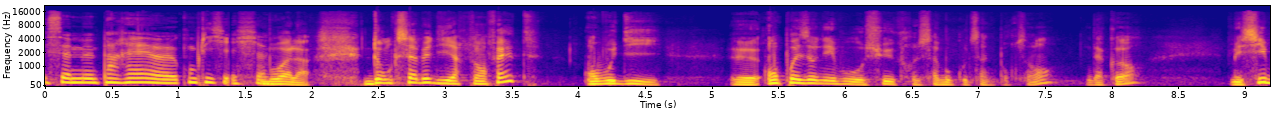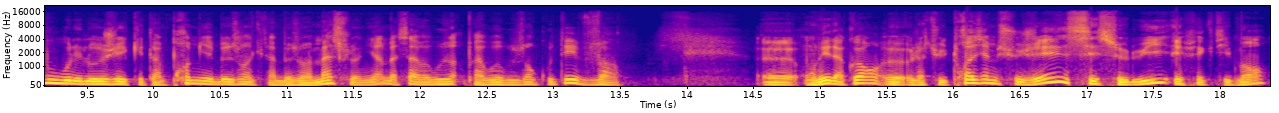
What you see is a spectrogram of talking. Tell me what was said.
Ça me paraît euh, compliqué. Voilà. Donc ça veut dire qu'en fait, on vous dit euh, empoisonnez-vous au sucre, ça vous coûte 5%, d'accord? Mais si vous voulez loger, qui est un premier besoin, qui est un besoin maslonien, bah ça va vous, va vous en coûter 20. Euh, on est d'accord euh, là-dessus. Troisième sujet, c'est celui effectivement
